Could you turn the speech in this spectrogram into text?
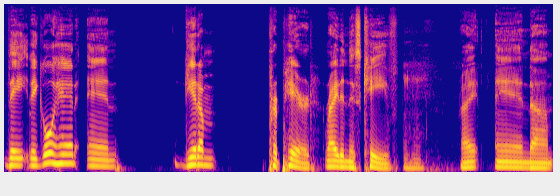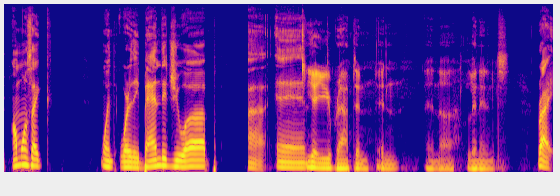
they they go ahead and get them prepared right in this cave right? And um almost like when where they bandage you up uh and Yeah, you're wrapped in in in uh, linens. right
